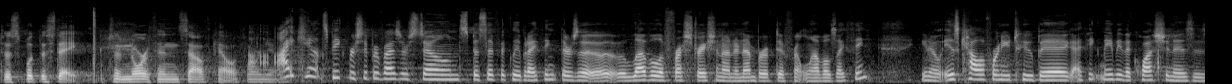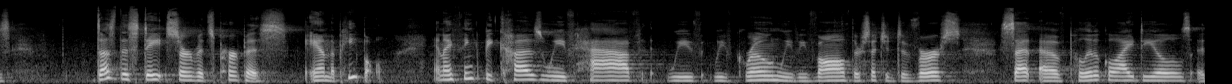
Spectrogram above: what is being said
to split the state to North and South California? I can't speak for Supervisor Stone specifically, but I think there's a, a, level of frustration on a number of different levels. I think, you know, is California too big? I think maybe the question is, is does the state serve its purpose and the people? And I think because we've have we've we've grown, we've evolved. There's such a diverse set of political ideals, a,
